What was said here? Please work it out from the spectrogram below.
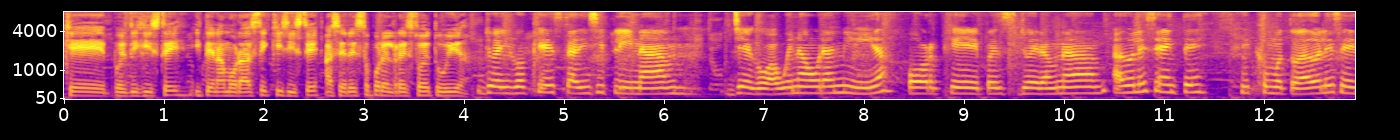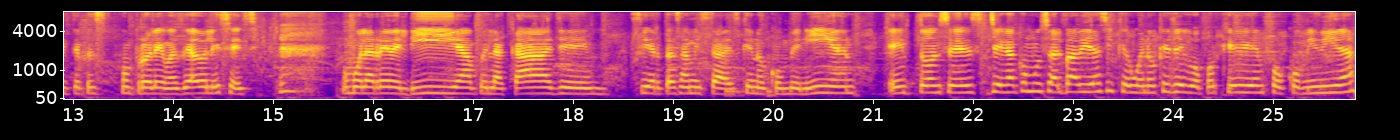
que pues dijiste y te enamoraste y quisiste hacer esto por el resto de tu vida? Yo digo que esta disciplina llegó a buena hora en mi vida porque pues yo era una adolescente, como toda adolescente pues con problemas de adolescencia, como la rebeldía, pues la calle, ciertas amistades que no convenían. Entonces llega como un salvavidas y qué bueno que llegó porque enfocó mi vida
